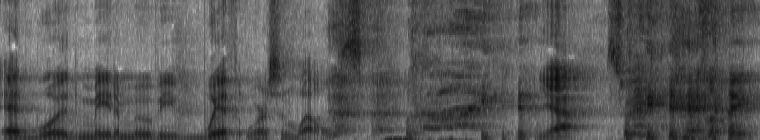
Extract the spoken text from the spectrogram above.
Ed Wood made a movie with Orson Welles. Yeah, sweet. it's like,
